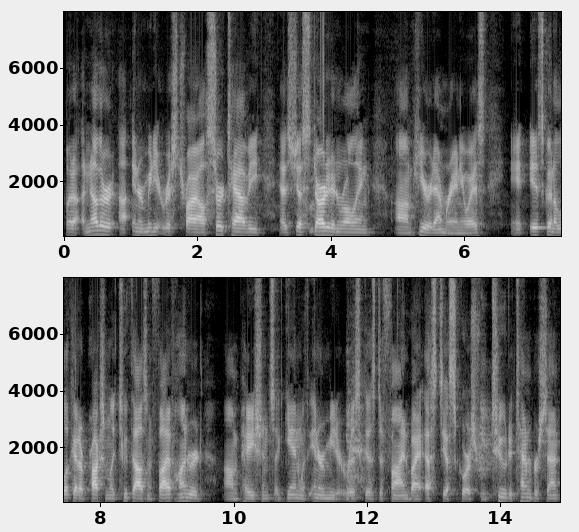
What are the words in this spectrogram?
but another uh, intermediate risk trial, SURTAVI, has just started enrolling um, here at Emory, anyways. It's going to look at approximately 2,500 um, patients, again with intermediate risk as defined by STS scores from 2 to 10 percent.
